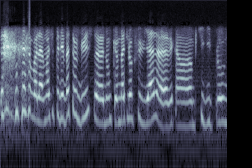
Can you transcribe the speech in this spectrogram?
voilà, moi c'était des bateaux bus, euh, donc euh, matelot fluvial euh, avec un, petit diplôme,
